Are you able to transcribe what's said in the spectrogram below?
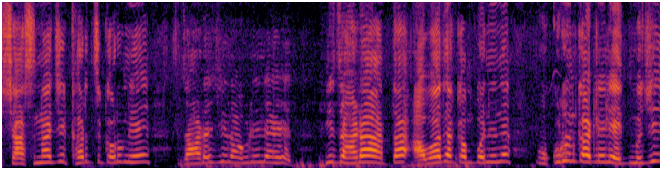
शासनाचे खर्च करून हे झाडं जी लावलेली आहेत ही झाडं आता आवादा कंपनीनं उकडून काढलेली आहेत. म्हणजे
